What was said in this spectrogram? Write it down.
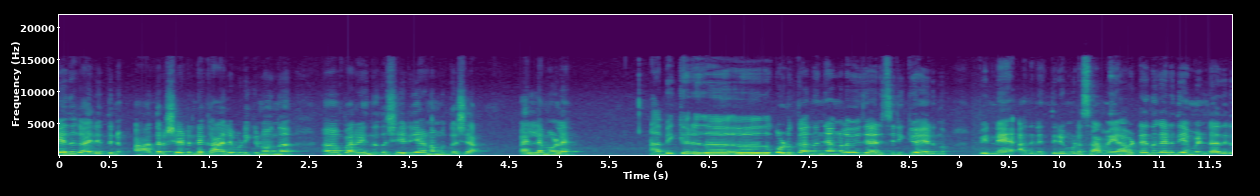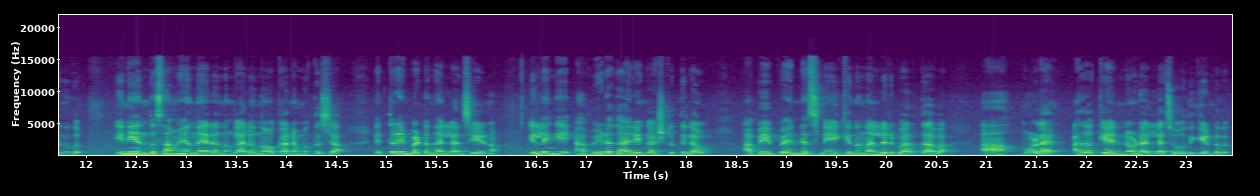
ഏത് കാര്യത്തിനും ആദർശേട്ടന്റെ കാൽ പിടിക്കണമെന്ന് പറയുന്നത് ശരിയാണോ മുത്തശ്ശ. അല്ല മോളെ അബിക്കൊരിത് കൊടുക്കാമെന്ന് ഞങ്ങൾ വിചാരിച്ചിരിക്കുമായിരുന്നു പിന്നെ അതിന് ഇത്തിരിയും കൂടെ സമയമാവട്ടെ എന്ന് കരുതിയാൽ മിണ്ടാതിരുന്നത്. ഇനി എന്ത് സമയം നേരം കാലം നോക്കാനോ മുത്തശ്ശ. എത്രയും പെട്ടെന്ന് എല്ലാം ചെയ്യണം. ഇല്ലെങ്കിൽ അബിയുടെ കാര്യം കഷ്ടത്തിലാവും. അബി ഇപ്പം എന്നെ സ്നേഹിക്കുന്ന നല്ലൊരു ഭർത്താവാ. ആ മോളെ അതൊക്കെ എന്നോടല്ല ചോദിക്കേണ്ടത്.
